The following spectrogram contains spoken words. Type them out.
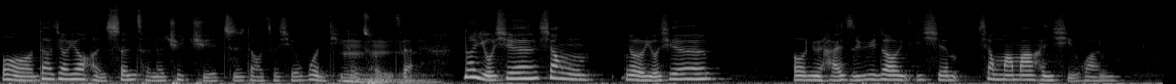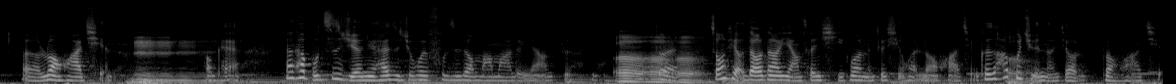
呃，大家要很深层的去觉知到这些问题的存在。那有些像呃，有些呃女孩子遇到一些像妈妈很喜欢。呃，乱花钱。嗯嗯嗯。OK，那她不自觉，女孩子就会复制到妈妈的样子。嗯嗯。对，从小到大养成习惯了，就喜欢乱花钱。可是她不觉得那叫乱花钱，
